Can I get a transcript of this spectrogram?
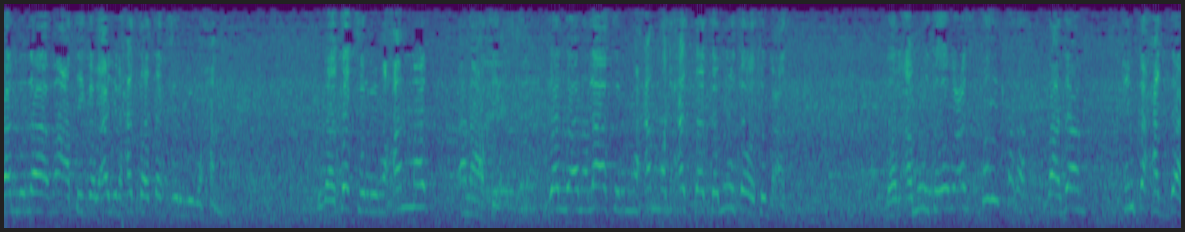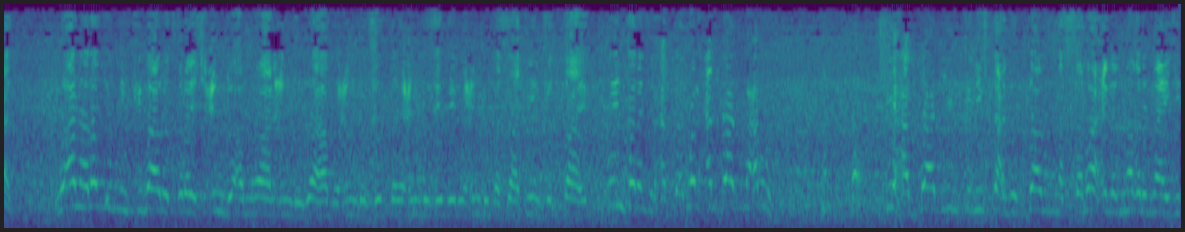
قال له لا ما أعطيك الأجر حتى تكفر بمحمد. إذا تكفر بمحمد أنا أعطيك. قال له أنا لا أكفر بمحمد حتى تموت وتبعث. قال أموت وأبعث؟ طيب خلاص. ما دام أنت حداد. وأنا رجل من كبار قريش عنده أموال عنده ذهب وعنده فضة وعنده ابل وعنده بساتين في الطائف. وأنت رجل حداد. والحداد معروف. في حداد يمكن يفتح دكان من الصباح إلى المغرب ما يجي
